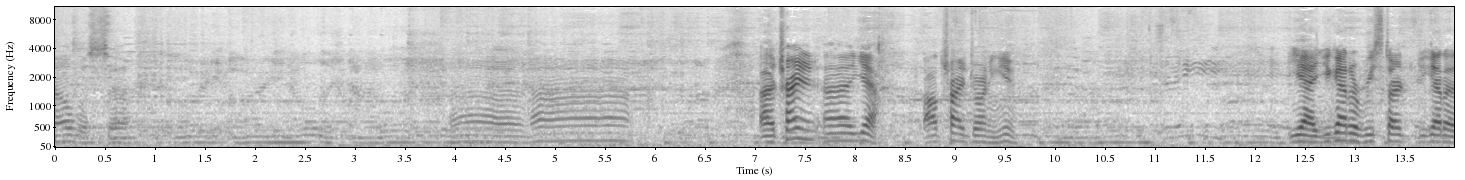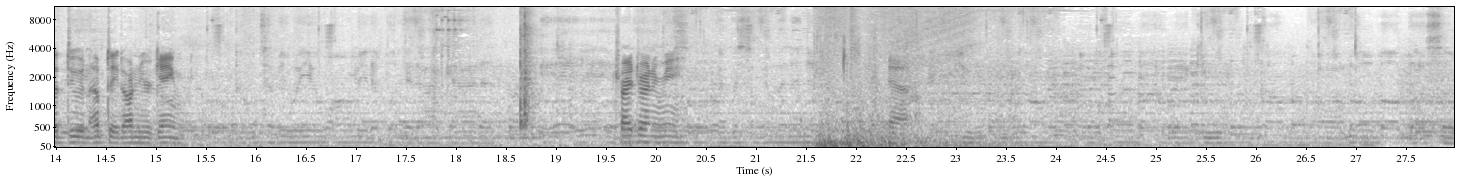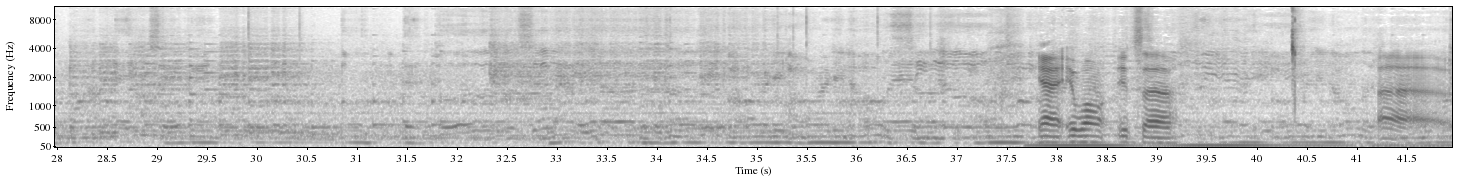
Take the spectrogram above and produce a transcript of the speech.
Know up. Uh, uh, uh, try, uh, yeah, I'll try joining you. Yeah, you gotta restart, you gotta do an update on your game. Try joining me. Yeah. Yeah, it won't. It's uh. Uh.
